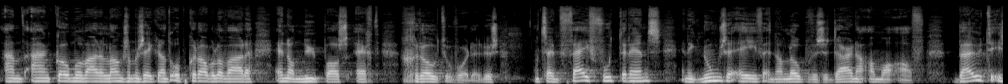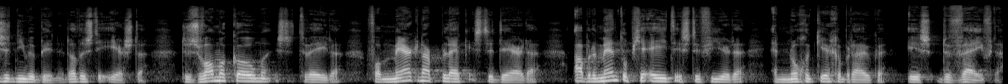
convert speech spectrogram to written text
aan het aankomen waren, langzaam maar zeker aan het opkrabbelen waren en dan nu pas echt groot worden. Dus het zijn vijf voettrends en ik noem ze even en dan lopen we ze daarna allemaal af. Buiten is het nieuwe binnen, dat is de eerste. De zwammen komen is de tweede. Van merk naar plek is de derde. Abonnement op je eten is de vierde. En nog een keer gebruiken is de vijfde.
